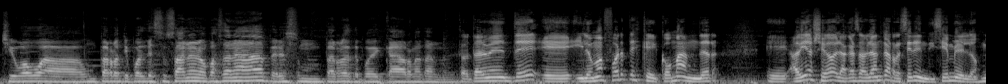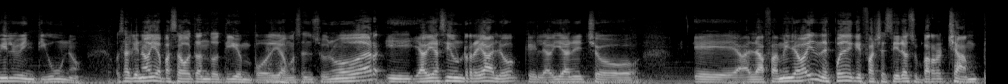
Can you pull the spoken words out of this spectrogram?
chihuahua, un perro tipo el de Susana, no pasa nada, pero es un perro que te puede cagar matando. ¿eh? Totalmente. eh, y lo más fuerte es que Commander eh, había llegado a la Casa Blanca recién en diciembre del 2021. O sea que no había pasado tanto tiempo, digamos, en su nuevo hogar. Y, y había sido un regalo que le habían hecho eh, a la familia Biden después de que falleciera su perro Champ.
